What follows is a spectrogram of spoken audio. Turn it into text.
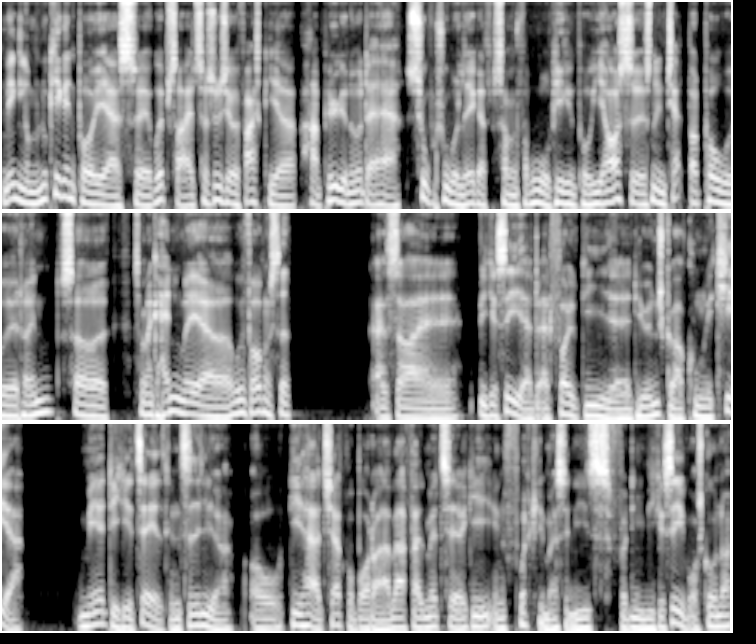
Mikkel, når man nu kigger ind på jeres øh, website, så synes jeg jo faktisk, at I har bygget noget, der er super, super lækkert, som forbruger kigger ind på. I har også øh, sådan en chatbot på øh, derinde, så, så man kan handle med uh, ude for åbningstid. Altså, øh, vi kan se, at, at folk de, de ønsker at kommunikere mere digitalt end tidligere, og de her chatrobotter er i hvert fald med til at give en frygtelig masse leads, fordi vi kan se, at vores kunder,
